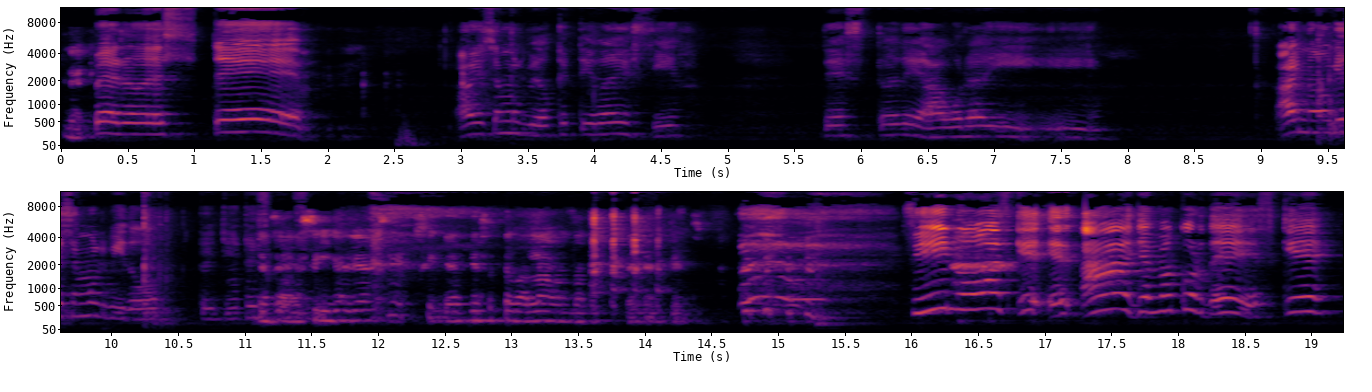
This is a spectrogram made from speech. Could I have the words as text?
Pero este, ay, se me olvidó qué te iba a decir de esto de ahora y, ay, no, ya se me olvidó. sí, ya, ya, sí, ya, se te va la onda. sí, no, es que, eh, ah, ya me acordé, es que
